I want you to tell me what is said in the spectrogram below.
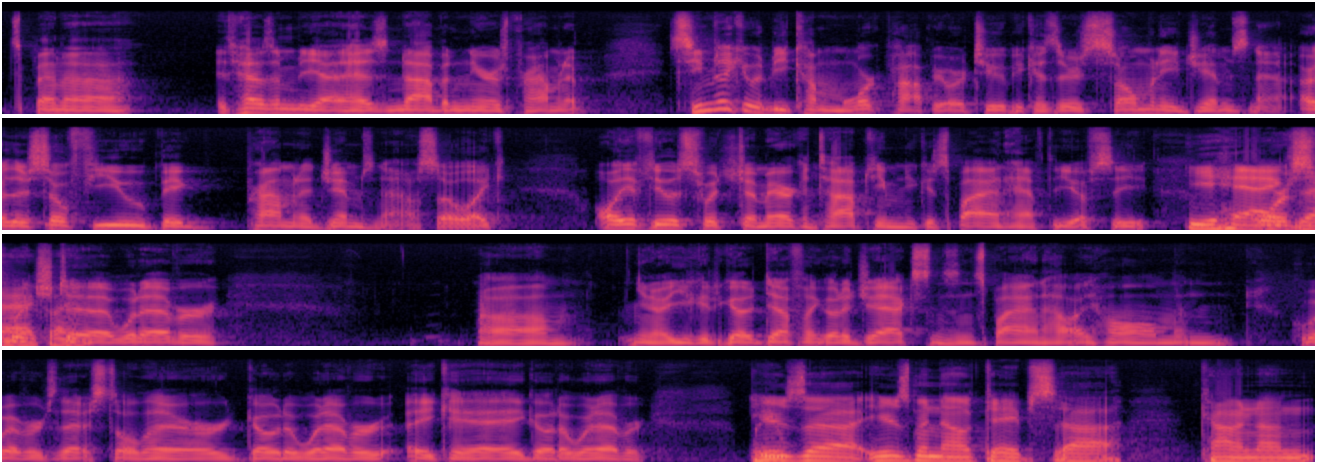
It's been a. It hasn't. Yeah, it has not been near as prominent. Seems like it would become more popular too because there's so many gyms now, or there's so few big prominent gyms now. So like, all you have to do is switch to American Top Team, and you could spy on half the UFC. Yeah, or exactly. switch to whatever. Um, you know, you could go definitely go to Jackson's and spy on Holly Holm and whoever's there still there, or go to whatever, AKA, go to whatever. But Here's uh here's Manel Kape's uh, comment on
